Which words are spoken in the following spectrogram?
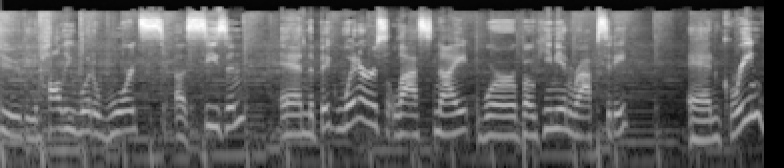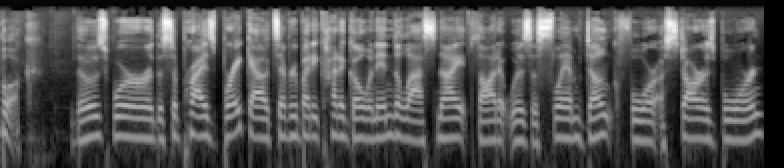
to the Hollywood Awards uh, season. And the big winners last night were Bohemian Rhapsody and Green Book. Those were the surprise breakouts. Everybody kind of going into last night thought it was a slam dunk for A Star is Born.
